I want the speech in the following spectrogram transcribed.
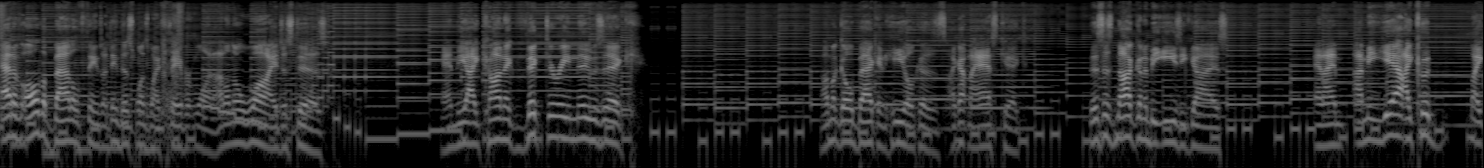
Out of all the battle themes, I think this one's my favorite one. I don't know why, it just is. And the iconic victory music. I'm gonna go back and heal because I got my ass kicked. This is not gonna be easy, guys. And I'm, I mean, yeah, I could, like,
